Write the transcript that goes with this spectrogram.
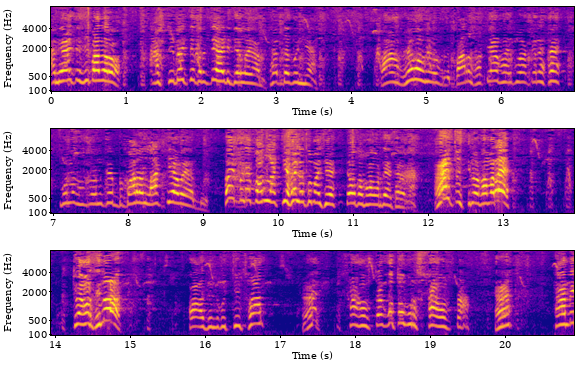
আমি আইতেছি বাজারও। আসছি বেচতে তোর টিয়াটি দিলাম ফেরদা কন্যা বারোশো টিয়া ভাই বুয়া করে হ্যাঁ, মনে বারো লাখ টিয়া ভাই আসব এই বলে বারো লাখ টিয়া হইলে তোমার সে এত খবর দেয় থাকে না। হ্যাঁ তুই ছিল আমারে? তুই আমার ছিল? পাঁচ দিন করছিস সব হ্যাঁ? সাহসটা কত বড় সাহসটা হ্যাঁ? আমি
